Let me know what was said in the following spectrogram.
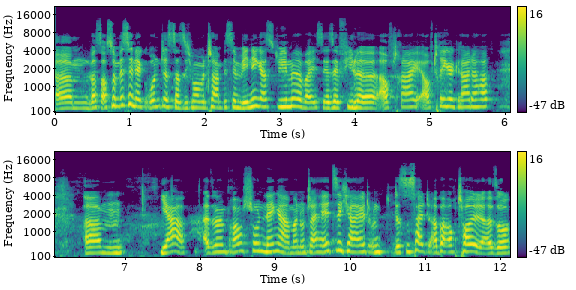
Ähm, was auch so ein bisschen der Grund ist, dass ich momentan ein bisschen weniger streame, weil ich sehr, sehr viele Auftrag, Aufträge gerade habe. Ähm, ja, also man braucht schon länger. Man unterhält sich halt und das ist halt aber auch toll. Also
